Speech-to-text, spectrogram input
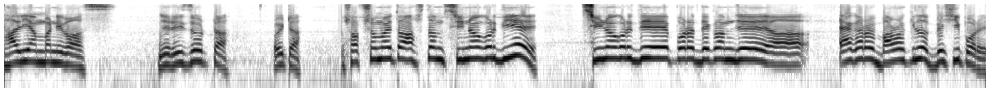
ঢালি আম্বানি বাস, যে রিসোর্টটা, ওইটা। সবসময় তো আসতাম শ্রীনগর দিয়ে শ্রীনগর দিয়ে পরে দেখলাম যে এগারো বারো কিলো বেশি পড়ে।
